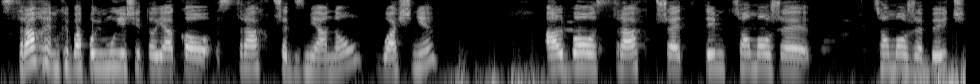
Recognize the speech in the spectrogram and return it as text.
Strachem chyba pojmuje się to jako strach przed zmianą, właśnie, albo strach przed tym, co może, co może być,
